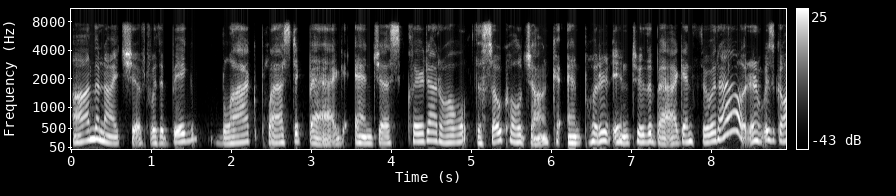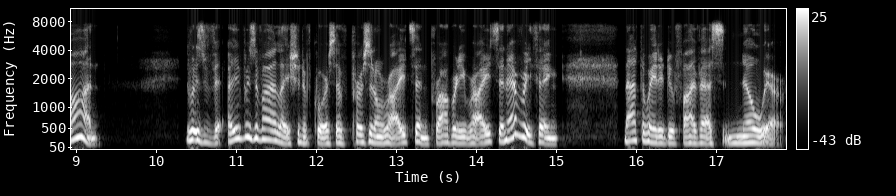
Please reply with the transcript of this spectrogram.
on the night shift with a big black plastic bag and just cleared out all the so called junk and put it into the bag and threw it out, and it was gone. It was, it was a violation, of course, of personal rights and property rights and everything. Not the way to do 5S nowhere.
